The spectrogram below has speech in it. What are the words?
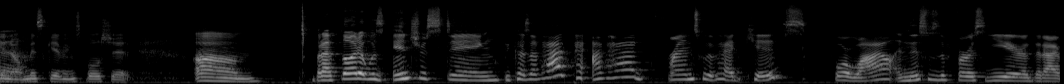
you know misgivings bullshit. Um but i thought it was interesting because i've had i've had friends who have had kids for a while and this was the first year that i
